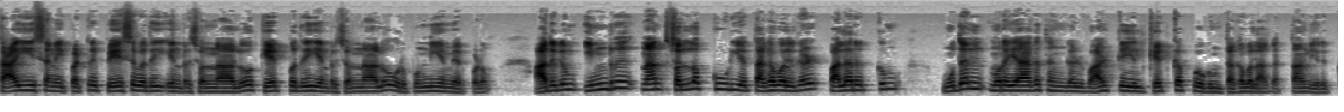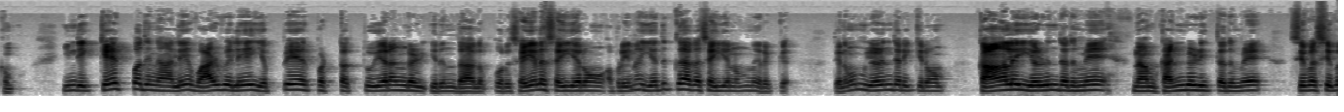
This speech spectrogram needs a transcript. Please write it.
சாயீசனை பற்றி பேசுவது என்று சொன்னாலோ கேட்பது என்று சொன்னாலோ ஒரு புண்ணியம் ஏற்படும். அதிலும் இன்று நான் சொல்லக்கூடிய தகவல்கள் பலருக்கும் முதல் முறையாக தங்கள் வாழ்க்கையில் கேட்கப் போகும் தகவலாகத்தான் இருக்கும். இந்த கேட்பதினாலே வாழ்விலே எப்பேற்பட்ட துயரங்கள் இருந்தாலும் ஒரு செயலை செய்யறோம் அப்படின்னா எதுக்காக செய்யணும்னு இருக்கு? தினமும் எழுந்திருக்கிறோம் காலை எழுந்ததுமே நாம் கண் விழித்ததுமே சிவசிவ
